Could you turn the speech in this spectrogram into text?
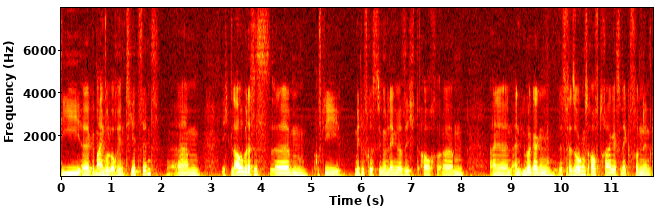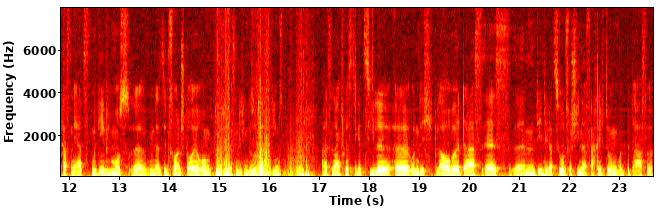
die äh, gemeinwohlorientiert sind. Ähm, ich glaube, dass es ähm, auf die mittelfristige und längere Sicht auch ähm, eine, einen Übergang des Versorgungsauftrages weg von den Kassenärzten geben muss, mit einer sinnvollen Steuerung durch öffentlichen Gesundheitsdienst als langfristige Ziele. Äh, und ich glaube, dass es ähm, die Integration verschiedener Fachrichtungen und Bedarfe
